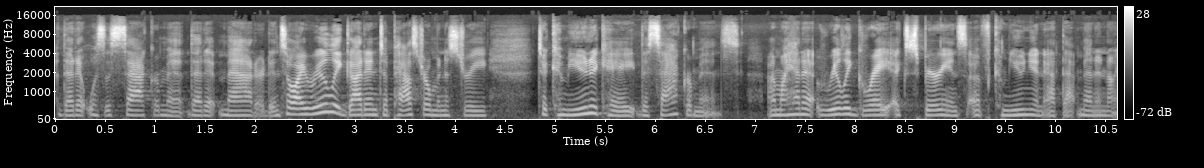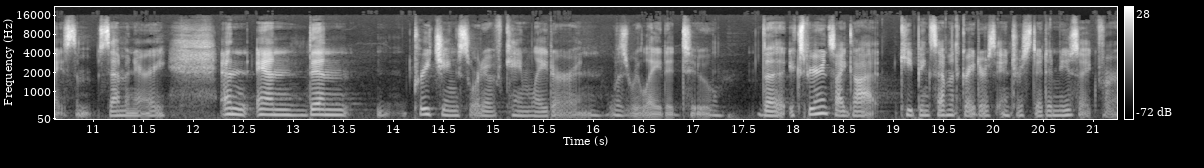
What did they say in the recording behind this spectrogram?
that it was a sacrament that it mattered and so i really got into pastoral ministry to communicate the sacraments um, I had a really great experience of communion at that Mennonite sem- seminary, and and then preaching sort of came later and was related to the experience I got keeping seventh graders interested in music for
